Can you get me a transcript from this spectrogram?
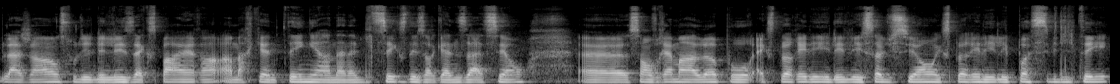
l'agence ou les, experts en, marketing et en analytics des organisations euh, sont vraiment là pour explorer les, les solutions, explorer les, possibilités,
